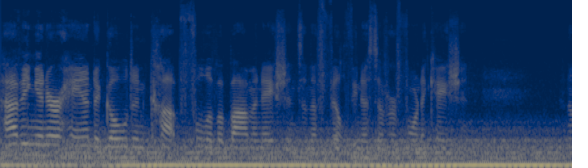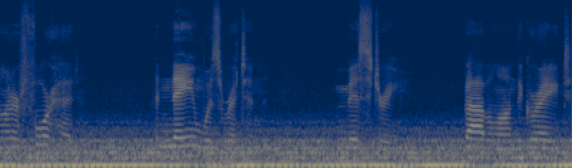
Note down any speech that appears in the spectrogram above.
having in her hand a golden cup full of abominations and the filthiness of her fornication. And on her forehead a name was written Mystery, Babylon the Great,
